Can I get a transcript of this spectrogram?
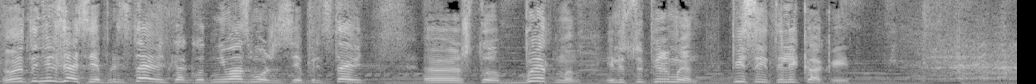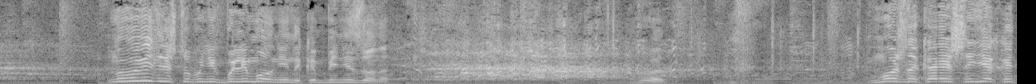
Ну, это нельзя себе представить, как вот невозможно себе представить, э, что Бэтмен или Супермен писает или какает. Ну, вы видели, чтобы у них были молнии на комбинезонах? Вот. Можно, конечно, ехать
